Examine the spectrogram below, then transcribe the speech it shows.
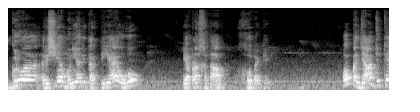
ਗੁਰੂਆਂ, ਰਿਸ਼ੀਆਂ, ਮੁਨੀਆਂ ਦੀ ਧਰਤੀ ਹੈ, ਉਹ ਇਹ ਆਪਣਾ ਖਿਤਾਬ ਖੋ ਬੈਠੇਗੀ। ਉਹ ਪੰਜਾਬ ਜਿੱਥੇ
